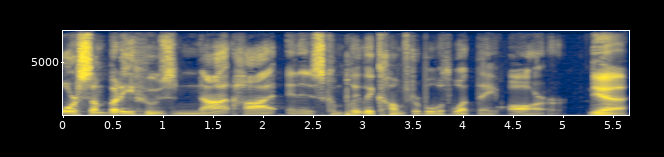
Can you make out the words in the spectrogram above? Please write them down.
or somebody who's not hot and is completely comfortable with what they are. Yeah.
